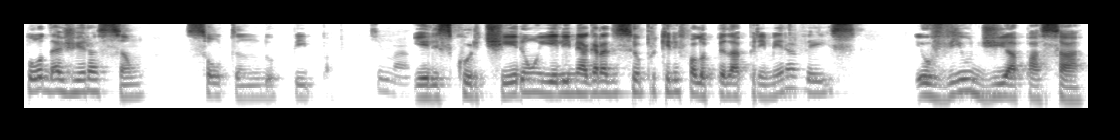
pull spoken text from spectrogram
toda a geração soltando pipa. E eles curtiram e ele me agradeceu porque ele falou: pela primeira vez eu vi o dia passar.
